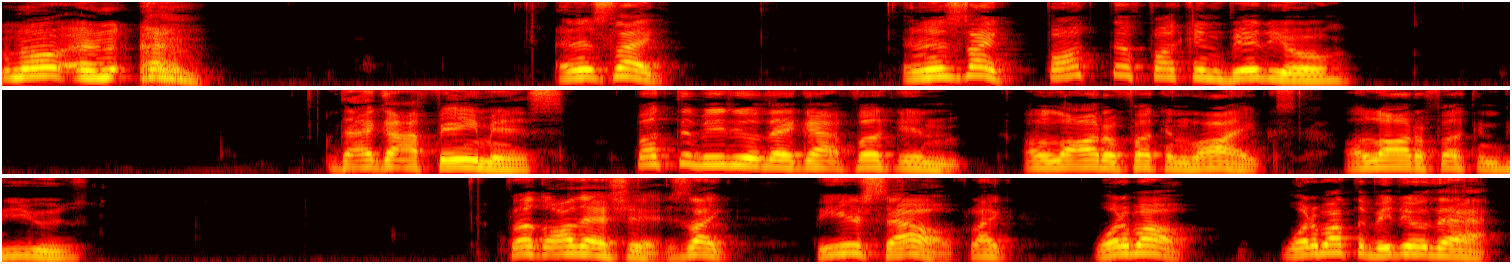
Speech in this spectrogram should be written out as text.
No, and and it's like, and it's like, fuck the fucking video that got famous. Fuck the video that got fucking a lot of fucking likes, a lot of fucking views. Fuck all that shit. It's like, be yourself. Like, what about, what about the video that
